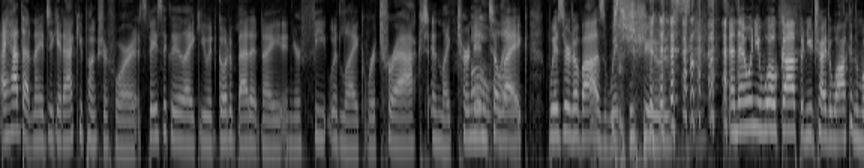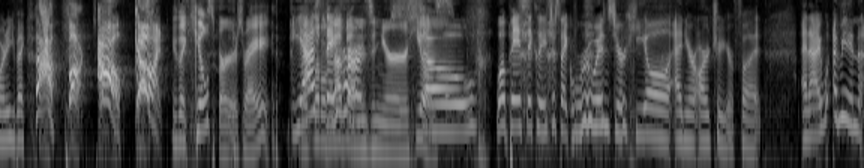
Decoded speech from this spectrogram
Fasciitis? I had that and I had to get acupuncture for it. It's basically like you would go to bed at night and your feet would like retract and like turn Oh, into like- like, Wizard of Oz witch shoes. and then when you woke up and you tried to walk in the morning, you'd be like, ah, fuck, oh, God. You're like heel spurs, right? Yes, like little they nubbins hurt in your heels. So, well, basically, it just like ruins your heel and your arch of your foot. And I, I mean,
